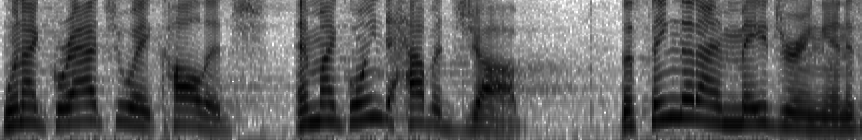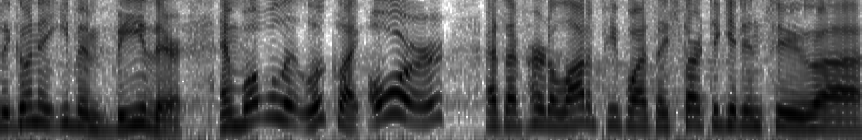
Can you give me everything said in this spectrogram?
When I graduate college, am I going to have a job? The thing that I'm majoring in, is it going to even be there? And what will it look like? Or, as I've heard a lot of people, as they start to get into, uh,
